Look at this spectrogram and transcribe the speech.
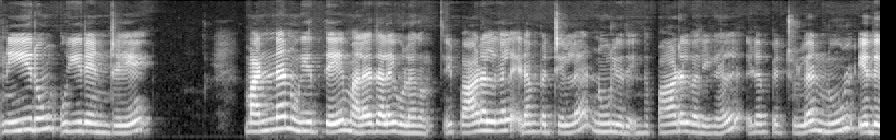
நீரும் உயிரென்றே மன்னன் உயிர்த்தே மலர்தலை உலகம். இப்பாடல்கள் இடம்பெற்றுள்ள நூல் எது? இந்த பாடல் வரிகள் இடம்பெற்றுள்ள நூல் எது?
